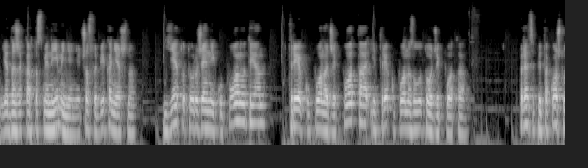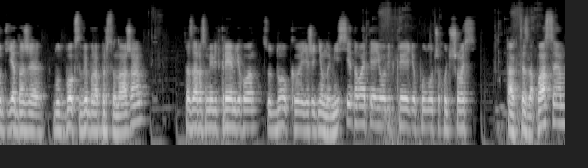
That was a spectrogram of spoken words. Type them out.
є даже карта зміни імені, нічого собі, звісно. Є тут оружейний купон один, 3 купона джекпота і 3 купона золотого джекпота. В принципі, також тут є даже лутбокс вибору персонажа. Це зараз ми відкриємо його. Судук ежедневної місії. Давайте я його відкрию, получу хоч щось. Так, це запаси.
